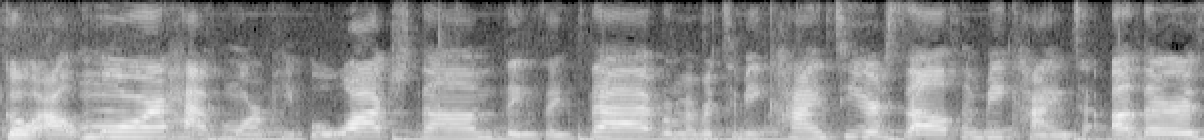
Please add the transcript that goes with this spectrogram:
go out more, have more people watch them, things like that. Remember to be kind to yourself and be kind to others.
